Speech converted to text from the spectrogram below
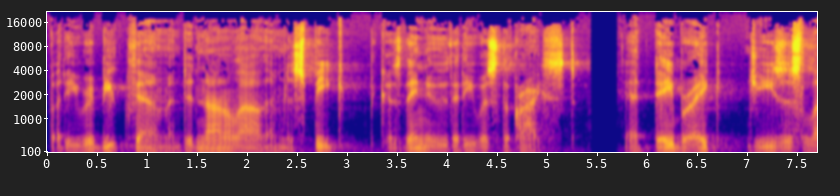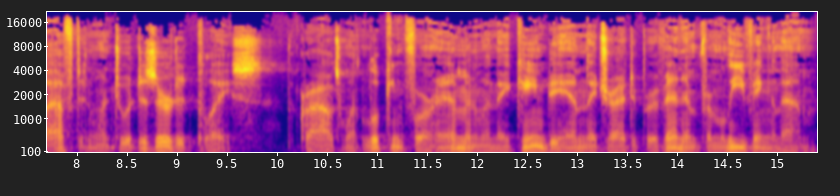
But he rebuked them and did not allow them to speak, because they knew that he was the Christ. At daybreak, Jesus left and went to a deserted place. The crowds went looking for him, and when they came to him, they tried to prevent him from leaving them.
